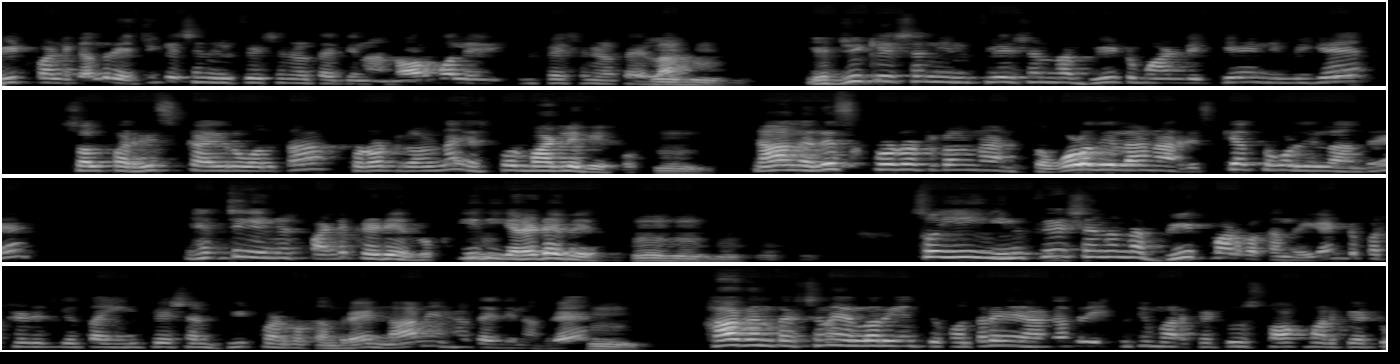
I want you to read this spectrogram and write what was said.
ಬೀಟ್ ಮಾಡ್ಲಿಕ್ಕೆ ಅಂದ್ರೆ ಎಜುಕೇಶನ್ ಇನ್ಫ್ಲೇಷನ್ ಹೇಳ್ತಾ ಇದ್ದೀನಿ? ನಾರ್ಮಲ್ ಇನ್ಫ್ಲೇಷನ್ ಹೇಳ್ತಾ ಇಲ್ಲ. ಎಜುಕೇಶನ್ ಇನ್ಫ್ಲೇಷನ್ನ ಬೀಟ್ ಮಾಡ್ಲಿಕ್ಕೆ ನಿಮಗೆ ಸ್ವಲ್ಪ ರಿಸ್ಕ್ ಆಗಿರುವಂತ ಪ್ರೊಡಕ್ಟ್ ಗಳನ್ನ ಎಕ್ಸ್ಪೋರ್ಟ್ ಮಾಡ್ಲೇಬೇಕು. ನಾನು ರಿಸ್ಕ್ ಪ್ರೊಡಕ್ಟ್ ಗಳನ್ನ ನಾನು ತಗೊಳ್ಳೋದಿಲ್ಲ ನಾನು ರಿಸ್ಕ್ ತಗೊಳ್ಳೋದಿಲ್ಲ ಅಂದ್ರೆ ಹೆಚ್ಚಿಗೆ ಇನ್ವೆಸ್ಟ್ ಮಾಡ್ಲಿಕ್ಕೆ ರೆಡಿ ಇರ್ಬೇಕು. ಇದು ಎರಡೇ ಬೇಕು ಸೊ ಈ ಇನ್ಫ್ಲೇಷನ್ ಅನ್ನ ಬೀಟ್ ಮಾಡ್ಬೇಕಂದ್ರೆ ಎಂಟು ಪರ್ಸೆಂಟೇಜ್ ಗಿಂತ ಇನ್ಫ್ಲೇಷನ್ ಬೀಟ್ ಮಾಡ್ಬೇಕಂದ್ರೆ ನಾನೇನ್ ಹೇಳ್ತಾ ಇದ್ದೀನಿ ಅಂದ್ರೆ. ಹಾಗಂದ ತಕ್ಷಣ ಎಲ್ಲರೂ ಏನ್ ತಿಳ್ಕೊಂತಾರೆ ಹಾಗಾದ್ರೆ equity market stock market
